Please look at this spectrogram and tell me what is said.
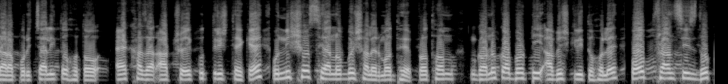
দ্বারা পরিচালিত হতো এক হাজার আটশো একত্রিশ থেকে উনিশশো ছিয়ানব্বই সালের মধ্যে প্রথম গণকবরটি আবিষ্কৃত হলে পোপ ফ্রান্সিস দুঃখ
